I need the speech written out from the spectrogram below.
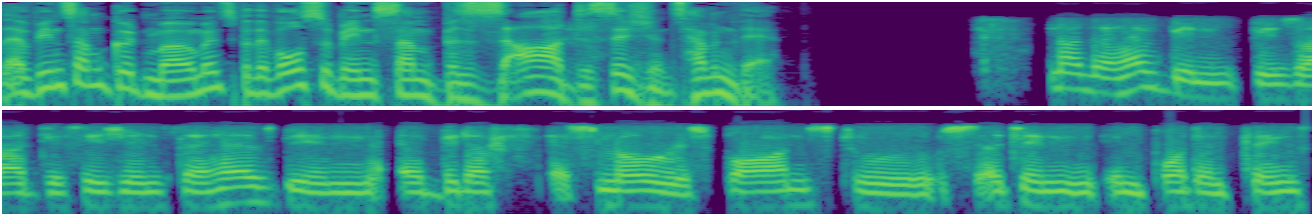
there have been some good moments, but there have also been some bizarre decisions, haven't there? No, there have been bizarre decisions. There has been a bit of a slow response to certain important things.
